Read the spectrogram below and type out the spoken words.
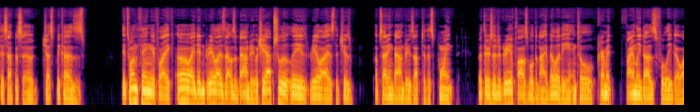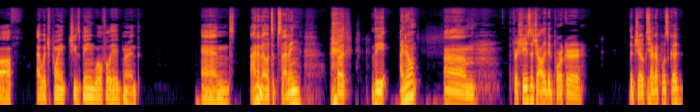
this episode just because it's one thing if like, oh, I didn't realize that was a boundary, which she absolutely realized that she was upsetting boundaries up to this point. But there's a degree of plausible deniability until Kermit finally does fully go off, at which point she's being willfully ignorant. And I don't know, it's upsetting. But the I don't um for she's a jolly good porker, the joke setup was good.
